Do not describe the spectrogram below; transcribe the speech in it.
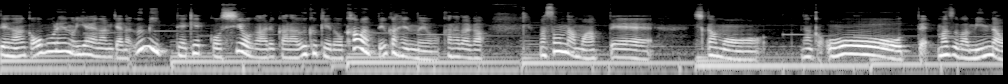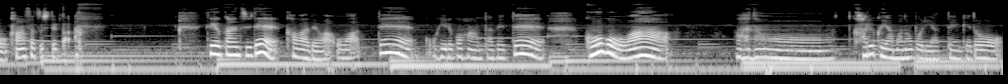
ってなんか溺れんの嫌やなみたいな海って結構潮があるから浮くけど川って浮かへんのよ体が。まあ、そんなんもあってしかもなんかおーってまずはみんなを観察してたっていう感じで川では終わってお昼ご飯食べて午後はあのー、軽く山登りやってんけど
